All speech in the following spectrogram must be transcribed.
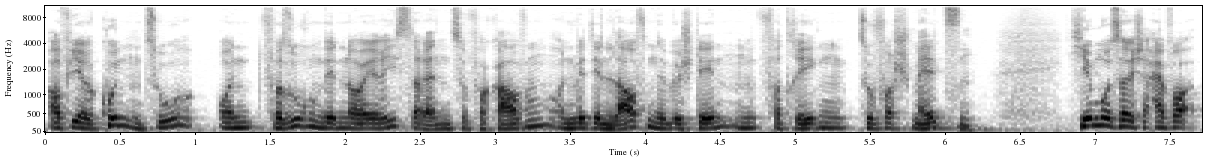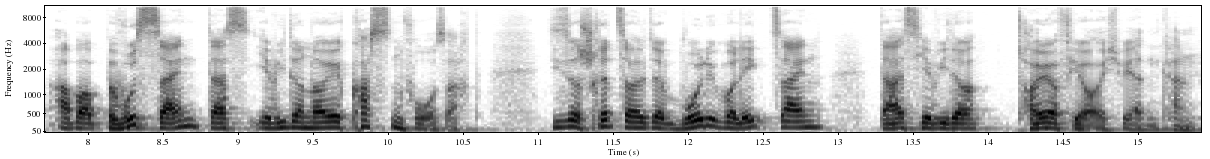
auf ihre Kunden zu und versuchen, den neue Riester-Rennen zu verkaufen und mit den laufenden bestehenden Verträgen zu verschmelzen. Hier muss euch einfach aber bewusst sein, dass ihr wieder neue Kosten verursacht. Dieser Schritt sollte wohl überlegt sein, da es hier wieder teuer für euch werden kann.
